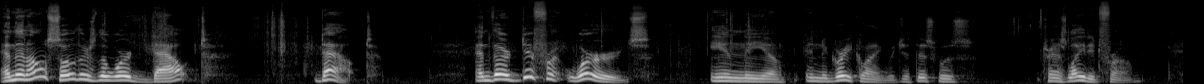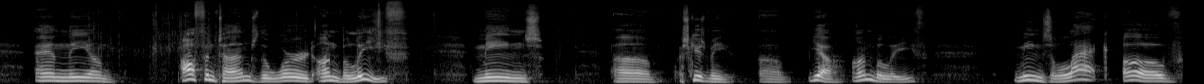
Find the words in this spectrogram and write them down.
And then also there's the word doubt. Doubt. And there are different words in the, uh, in the Greek language that this was translated from. And the, um, oftentimes the word unbelief means, uh, excuse me, uh, yeah, unbelief means lack of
